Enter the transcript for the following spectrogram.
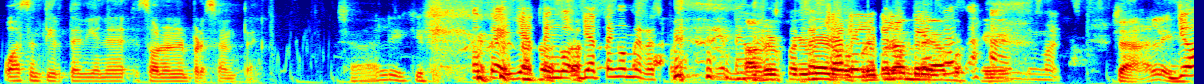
o a sentirte bien eh, solo en el presente. Chale, que... Ok, ya tengo, ya tengo mi respuesta. Ya tengo a ver, Primero, Charlie, lo que lo Andrea, porque... Chale. Yo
